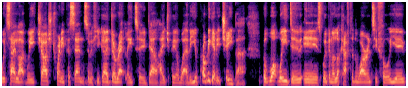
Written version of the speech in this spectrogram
we'd say like we charge 20%. So if you go directly to Dell, HP, or whatever, you'll probably get it cheaper. But what we do is we're going to look after the warranty for you.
